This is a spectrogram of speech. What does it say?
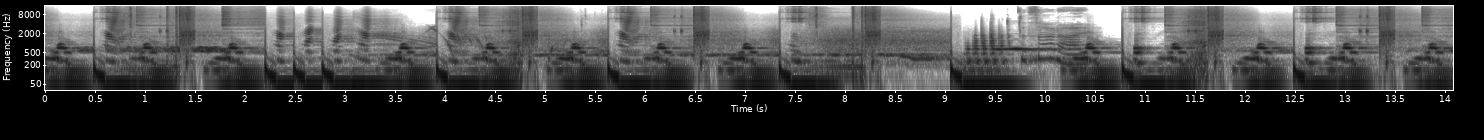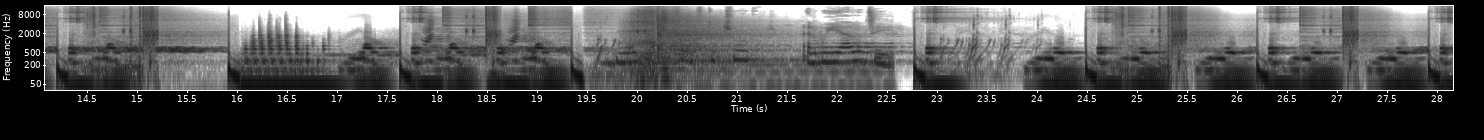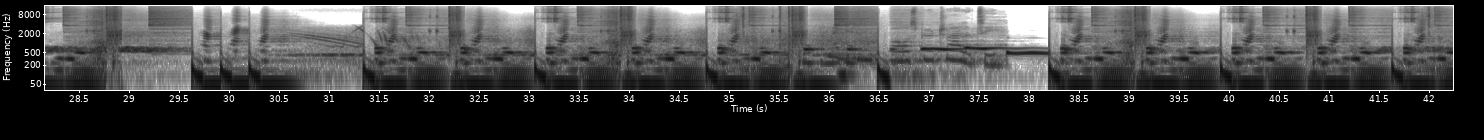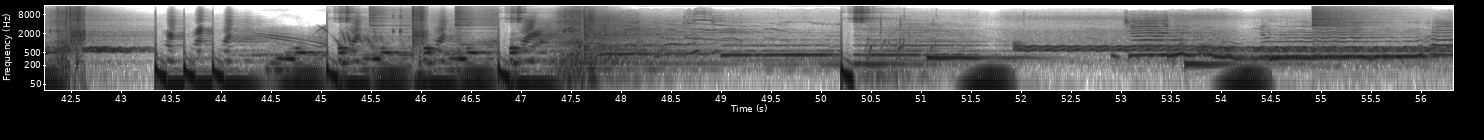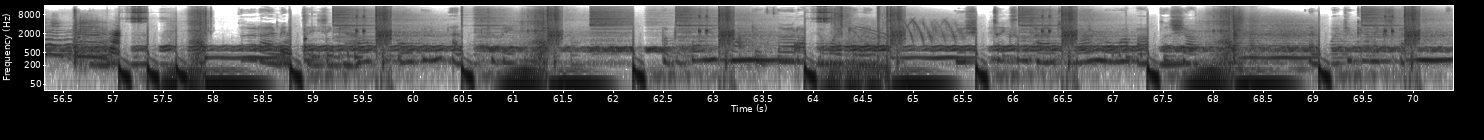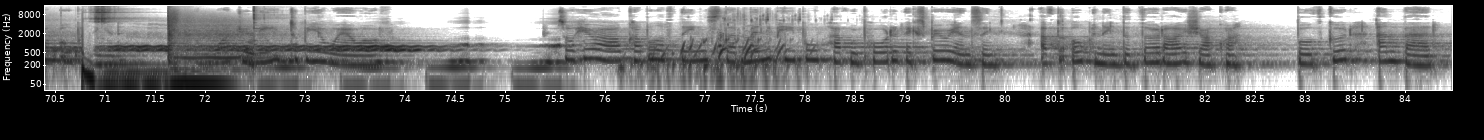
Thank The third eye sense the truth and reality. Third are a couple of things that many people have reported experiencing after opening the third eye chakra, both good and bad.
